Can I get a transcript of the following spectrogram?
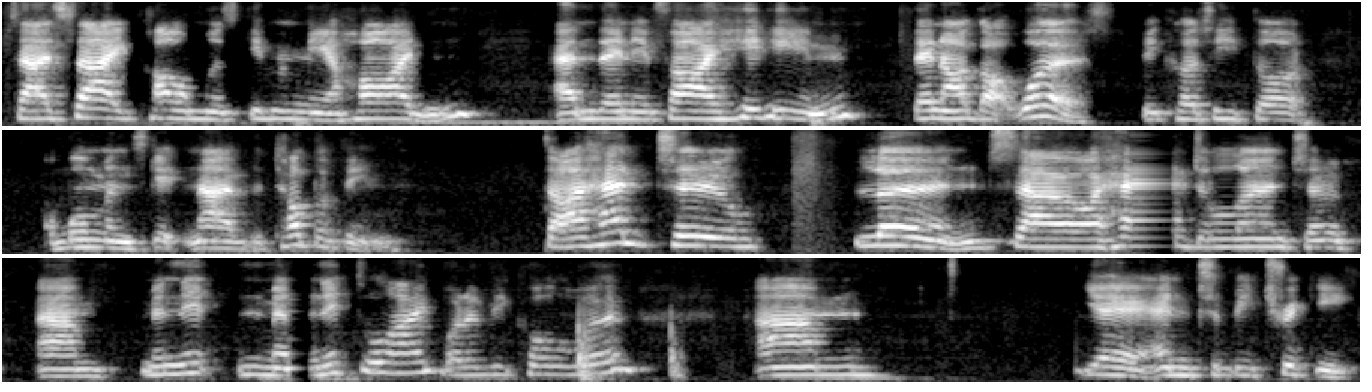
So say Colin was giving me a hiding, and then if I hit him, then I got worse because he thought a woman's getting over the top of him. So I had to learn. So I had to learn to um, manip- manipulate, whatever you call the word. Um, yeah, and to be tricky.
